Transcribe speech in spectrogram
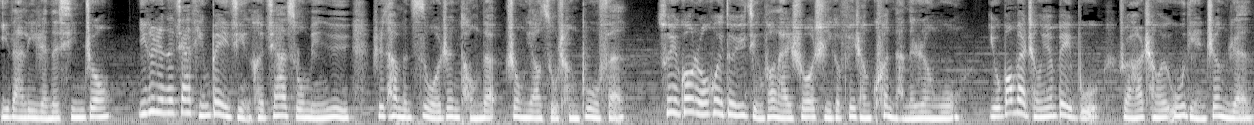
意大利人的心中。一个人的家庭背景和家族名誉是他们自我认同的重要组成部分。所以，光荣会对于警方来说是一个非常困难的任务。有帮派成员被捕，转而成为污点证人，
